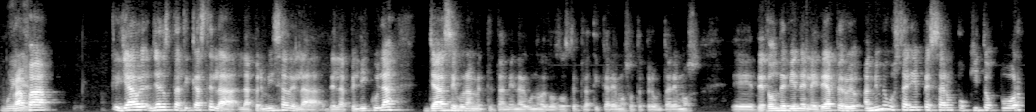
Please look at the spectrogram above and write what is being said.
Rafa, ya, ya nos platicaste la, la premisa de la, de la película. Ya seguramente también alguno de los dos te platicaremos o te preguntaremos eh, de dónde viene la idea, pero a mí me gustaría empezar un poquito por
